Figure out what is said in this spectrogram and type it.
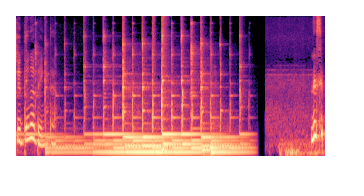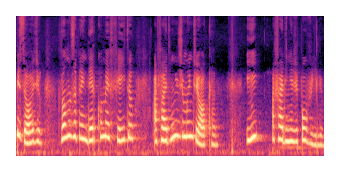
de Dona Benta. Nesse episódio, vamos aprender como é feito a farinha de mandioca e a farinha de polvilho.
